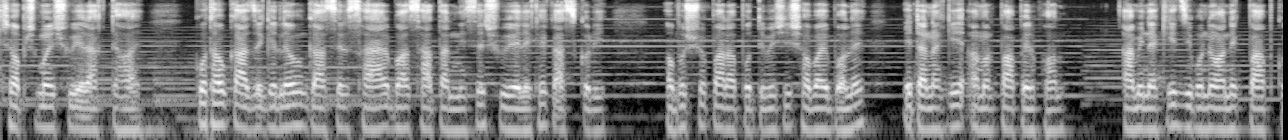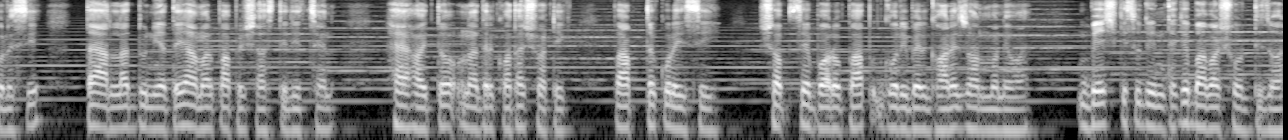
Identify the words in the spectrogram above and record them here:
সবসময় শুয়ে রাখতে হয়। কোথাও কাজে গেলেও গাছের ছায়ার বা ছাতার নিচে শুয়ে রেখে কাজ করি। অবশ্য পাড়া প্রতিবেশী সবাই বলে এটা নাকি আমার পাপের ফল। আমি নাকি জীবনে অনেক পাপ করেছি, তাই আল্লাহ দুনিয়াতেই আমার পাপের শাস্তি দিচ্ছেন। হ্যাঁ হয়তো ওনাদের কথা সঠিক। পাপ তো করেইছি সবচেয়ে বড় পাপ গরিবের ঘরে জন্ম নেওয়া। বেশ কিছুদিন থেকে বাবার সর্দি জ্বর।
